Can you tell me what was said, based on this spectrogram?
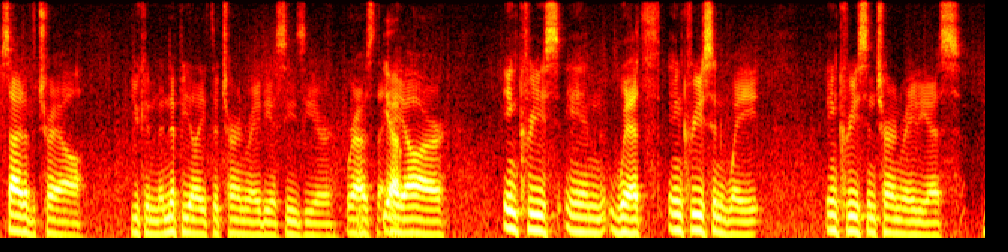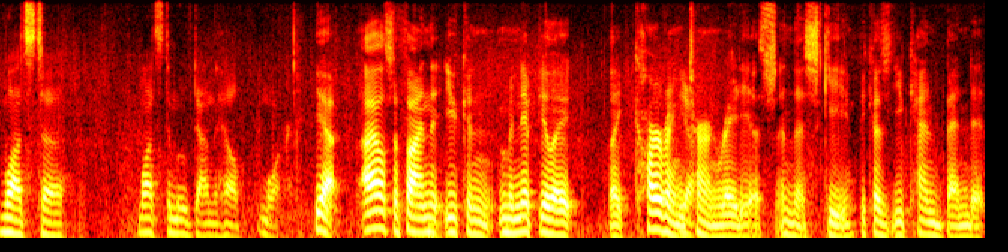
side of the trail. You can manipulate the turn radius easier. Whereas the Yeah. AR, increase in width, increase in weight, increase in turn radius, wants to wants to move down the hill more. Yeah, I also find that you can manipulate like carving Yeah. turn radius in this ski because you can bend it,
